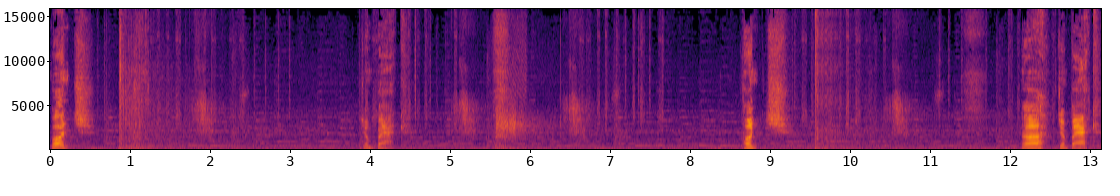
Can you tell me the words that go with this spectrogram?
Punch. Jump back. Punch. Ah, jump back.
